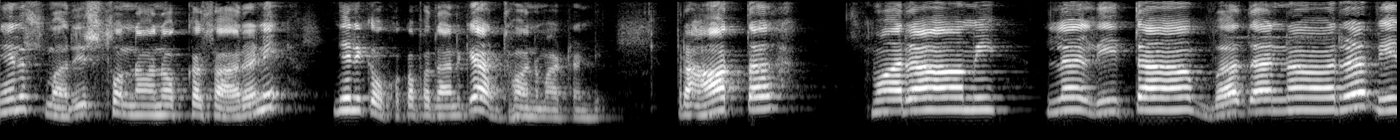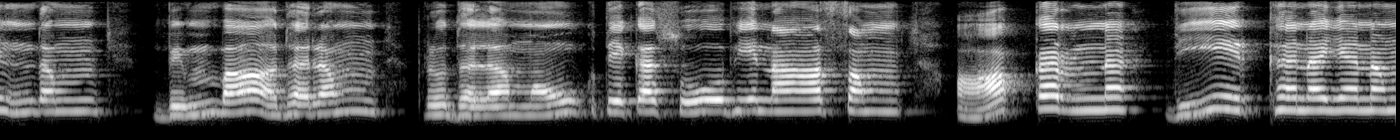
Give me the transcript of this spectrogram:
నేను స్మరిస్తున్నాను ఒక్కసారని దీనికి ఒక్కొక్క పదానికి అర్థం అనమాట అండి. ప్రాత స్మరామి లలిత వదనారవిందం బింబాధరం మృదుల మౌక్తిక శోభినాసం ఆకర్ణ దీర్ఘనయనం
